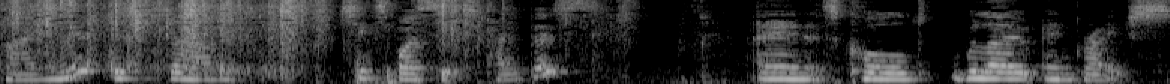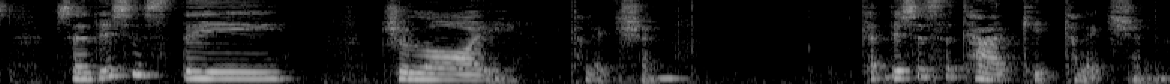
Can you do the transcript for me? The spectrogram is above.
playing with. It's um, six by six papers and it's called Willow and Grace. So this is the July collection. This is the card kit collection.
